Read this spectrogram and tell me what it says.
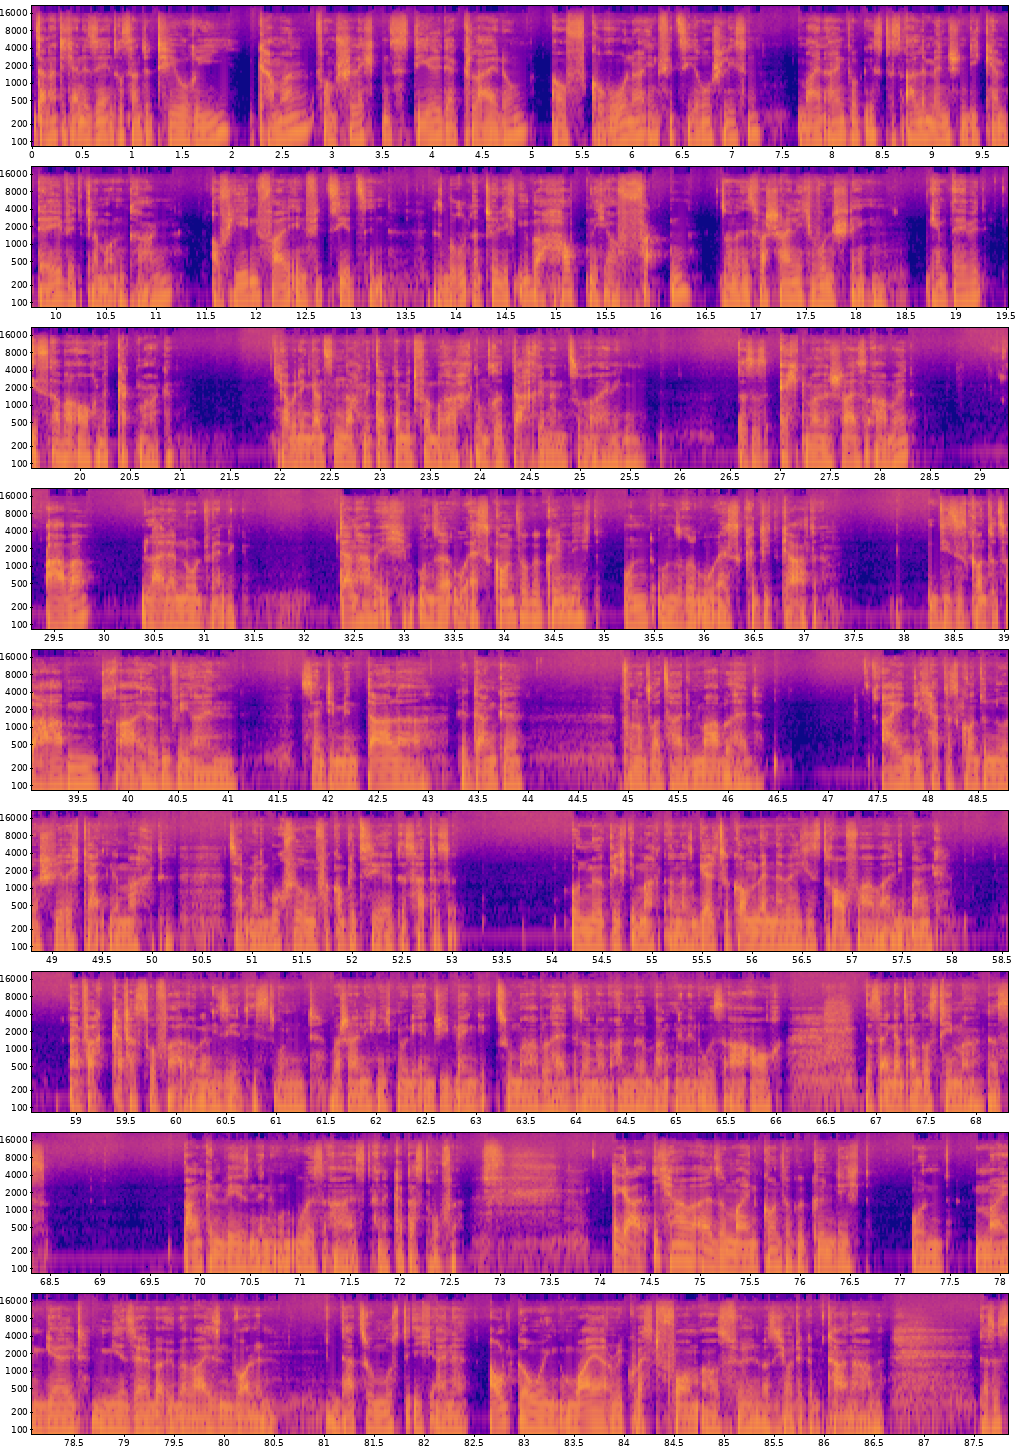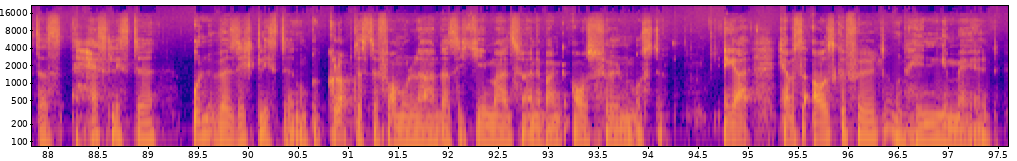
Dann hatte ich eine sehr interessante Theorie. Kann man vom schlechten Stil der Kleidung auf Corona-Infizierung schließen. Mein Eindruck ist, dass alle Menschen, die Camp David-Klamotten tragen, auf jeden Fall infiziert sind. Das beruht natürlich überhaupt nicht auf Fakten, sondern ist wahrscheinlich Wunschdenken. Camp David ist aber auch eine Kackmarke. Ich habe den ganzen Nachmittag damit verbracht, unsere Dachrinnen zu reinigen. Das ist echt mal eine scheiß Arbeit, aber leider notwendig. Dann habe ich unser US-Konto gekündigt und unsere US-Kreditkarte. Dieses Konto zu haben, war irgendwie ein sentimentaler Gedanke von unserer Zeit in Marblehead. Eigentlich hat das Konto nur Schwierigkeiten gemacht. Es hat meine Buchführung verkompliziert. Es hat es unmöglich gemacht, an das Geld zu kommen, wenn da welches drauf war, weil die Bank einfach katastrophal organisiert ist und wahrscheinlich nicht nur die NG Bank zu Marblehead, sondern andere Banken in den USA auch. Das ist ein ganz anderes Thema. Das Bankenwesen in den USA ist eine Katastrophe. Egal, ich habe also mein Konto gekündigt und mein Geld mir selber überweisen wollen. Dazu musste ich eine Outgoing Wire Request Form ausfüllen, was ich heute getan habe. Das ist das hässlichste, unübersichtlichste und bekloppteste Formular, das ich jemals für eine Bank ausfüllen musste. Egal, ich habe es ausgefüllt und hingemailt.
